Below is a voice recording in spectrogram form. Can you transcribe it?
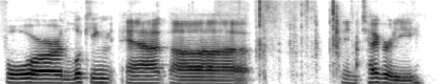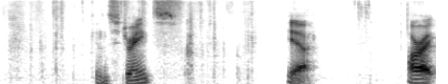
for looking at uh, integrity constraints. Yeah. All right.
